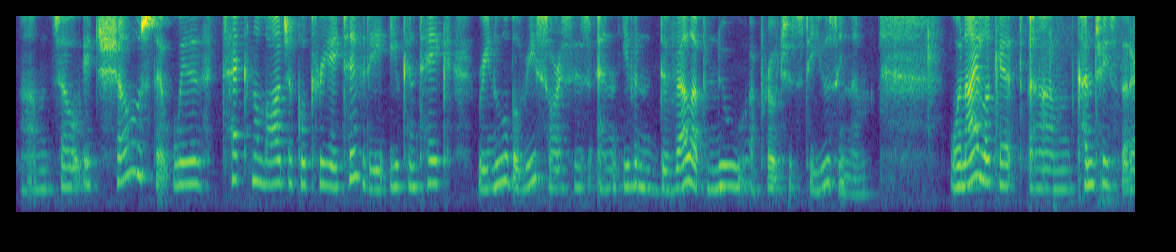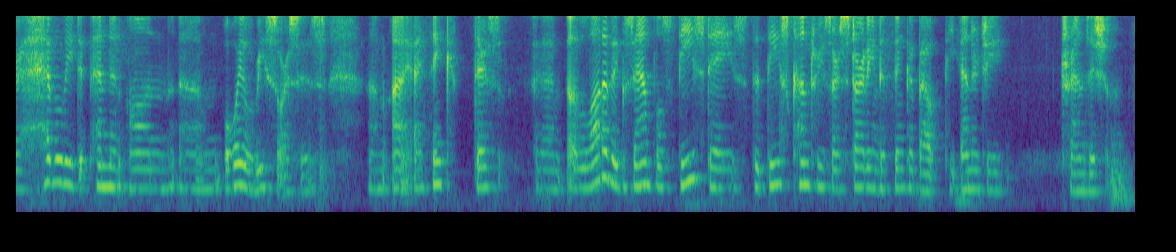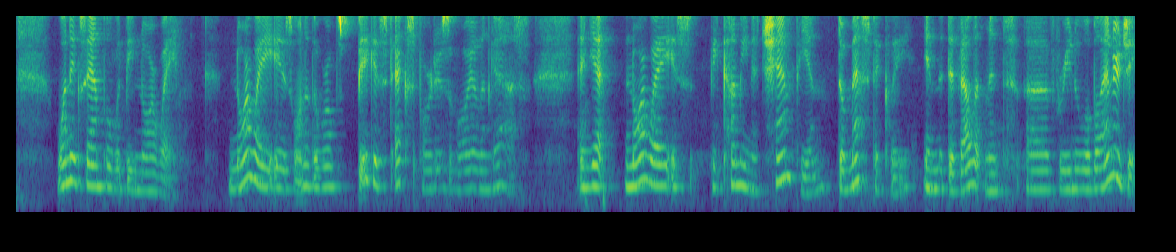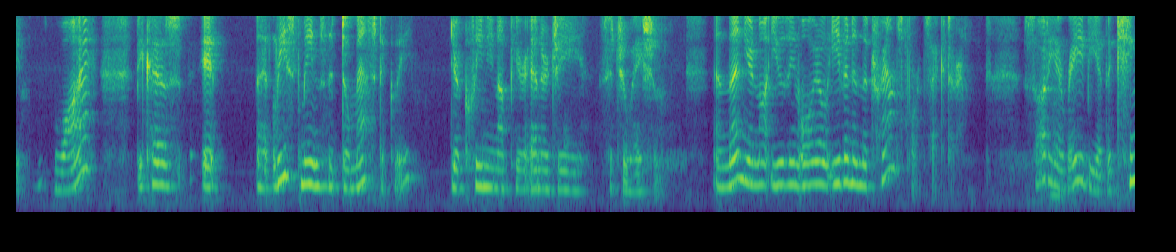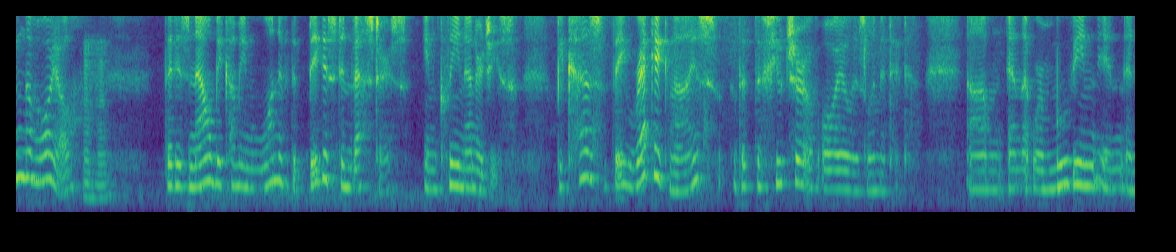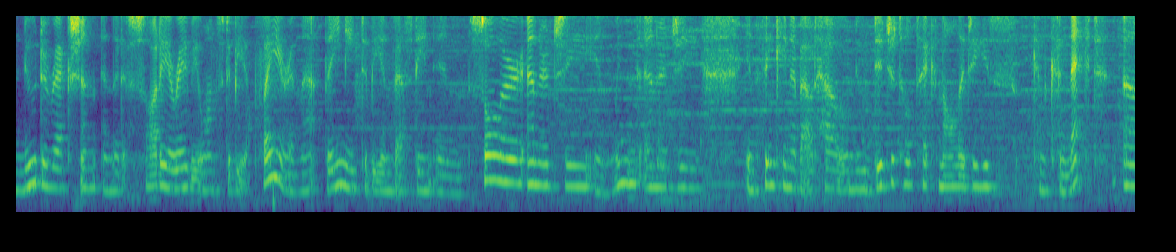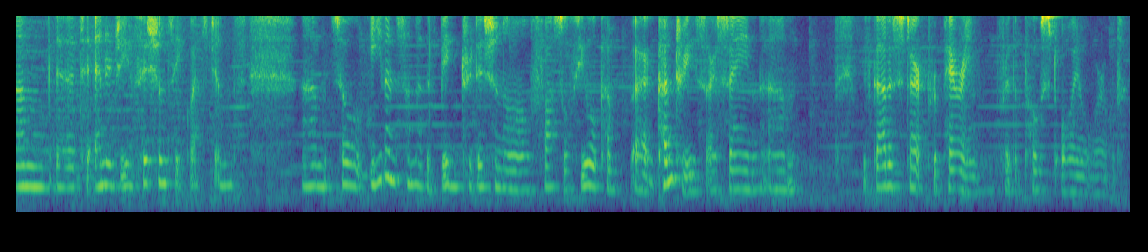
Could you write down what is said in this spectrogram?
Um, so it shows that with technological creativity, you can take renewable resources and even develop new approaches to using them. When I look at um, countries that are heavily dependent on um, oil resources, um, I, I, think there's um, a lot of examples these days that these countries are starting to think about the energy transition. One example would be Norway. Norway is one of the world's biggest exporters of oil and gas. And yet Norway is becoming a champion domestically in the development of renewable energy. Why? Because it at least means that domestically you're cleaning up your energy situation. And then you're not using oil even in the transport sector. Saudi mm. Arabia, the king of oil, mm-hmm. that is now becoming one of the biggest investors in clean energies because they recognize that the future of oil is limited um, and that we're moving in a new direction and that if Saudi Arabia wants to be a player in that, they need to be investing in solar energy, in wind energy, in thinking about how new digital technologies can connect um, uh, to energy efficiency questions. Um, so even some of the big traditional fossil fuel uh, countries are saying um, we've got to start preparing for the post-oil world.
